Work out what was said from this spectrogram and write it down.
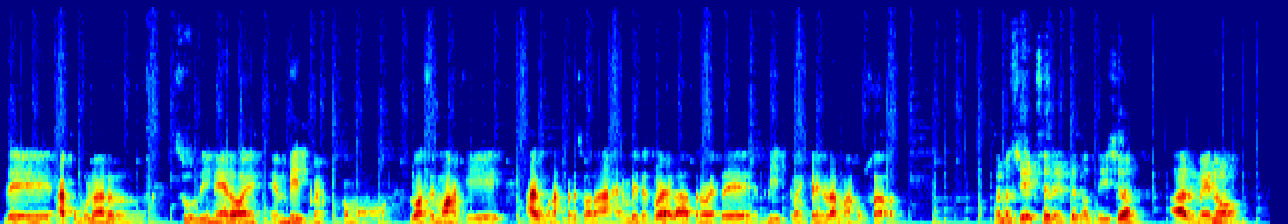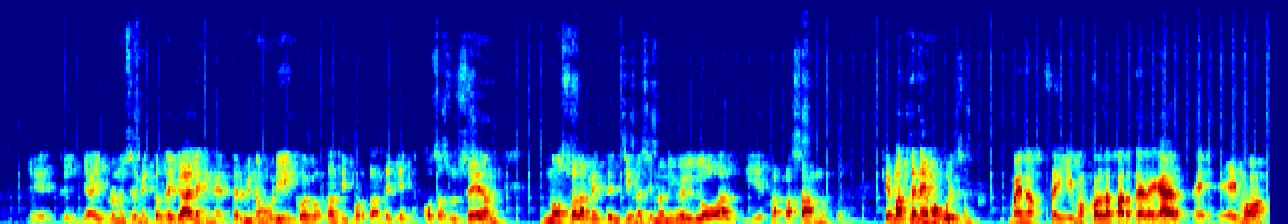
de acumular su dinero en, Bitcoin, como lo hacemos aquí algunas personas en Venezuela a través de Bitcoin, que es la más usada. Bueno, sí, excelente noticia. Al menos este, ya hay pronunciamientos legales. En el término jurídico es bastante importante que estas cosas sucedan, no solamente en China, sino a nivel global. Y está pasando. Pues. ¿Qué más tenemos, Wilson? Bueno, seguimos con la parte legal. Eh, hemos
